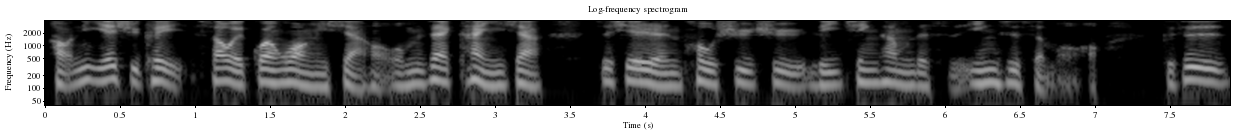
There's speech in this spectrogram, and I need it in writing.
好，你也许可以稍微观望一下哈，我们再看一下这些人后续去厘清他们的死因是什么。可是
